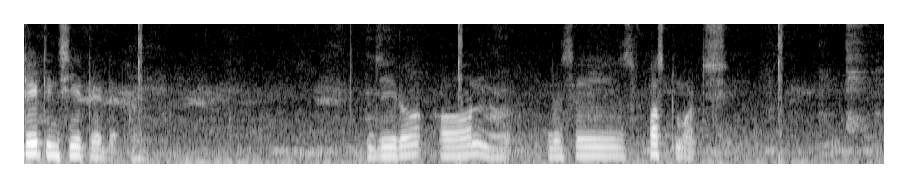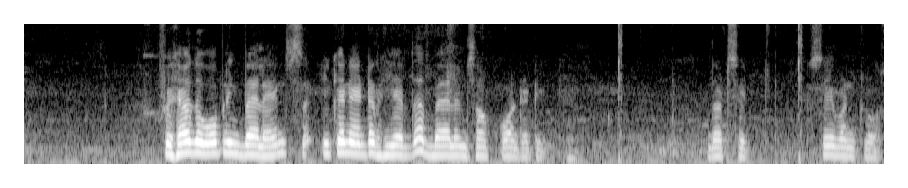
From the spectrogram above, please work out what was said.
Date initiated zero on uh, this is first march. If you have the opening balance you can enter here the balance of quantity. That's it. Save and close.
